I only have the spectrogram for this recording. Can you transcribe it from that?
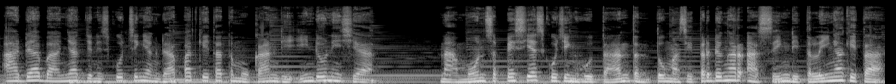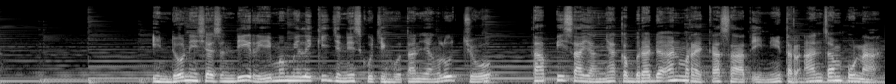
Ada banyak jenis kucing yang dapat kita temukan di Indonesia. Namun, spesies kucing hutan tentu masih terdengar asing di telinga kita. Indonesia sendiri memiliki jenis kucing hutan yang lucu, tapi sayangnya keberadaan mereka saat ini terancam punah.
